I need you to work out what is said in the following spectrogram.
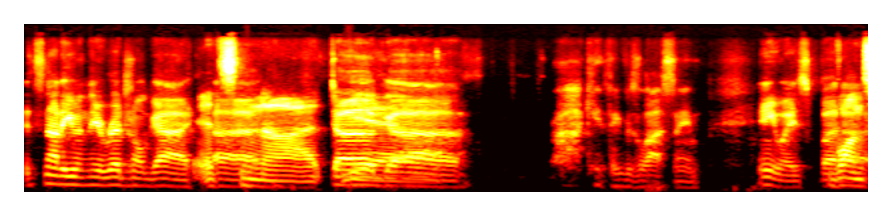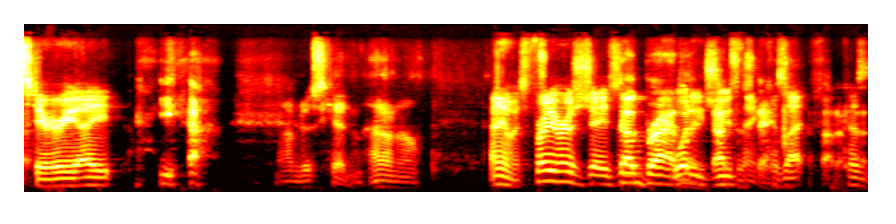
it's not even the original guy. It's Uh, not Doug. yeah. Uh, oh, I can't think of his last name. Anyways, but Von uh, yeah, I'm just kidding. I don't know. Anyways, Freddy vs. Jason. Doug Bradley. What did you think? Because I because.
